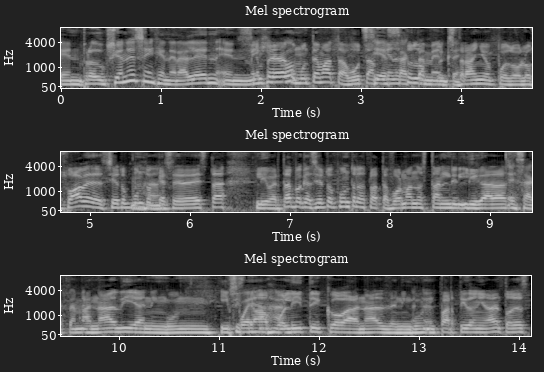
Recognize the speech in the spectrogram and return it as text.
en producciones en general en, en Siempre México. era como un tema tabú Sí, también, eso es lo exactamente. extraño, pues o lo suave de cierto punto Ajá. que se dé esta libertad, porque a cierto punto las plataformas no están li- ligadas Exactamente. a nadie, a ningún Y sistema político, a nada, de ningún Ajá. partido ni nada, entonces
